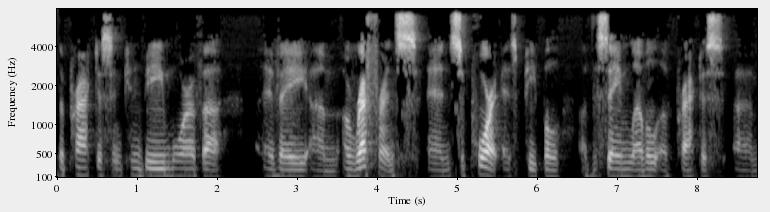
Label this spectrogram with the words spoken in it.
the practice and can be more of a, of a, um, a reference and support as people of the same level of practice um,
